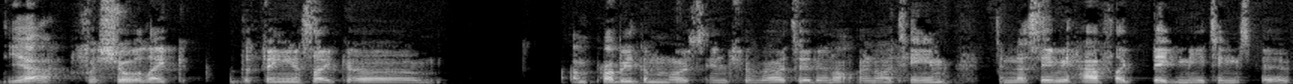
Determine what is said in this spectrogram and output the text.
Yeah for sure. Like the thing is like um I'm probably the most introverted in our, in our team. And let's say we have like big meetings with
